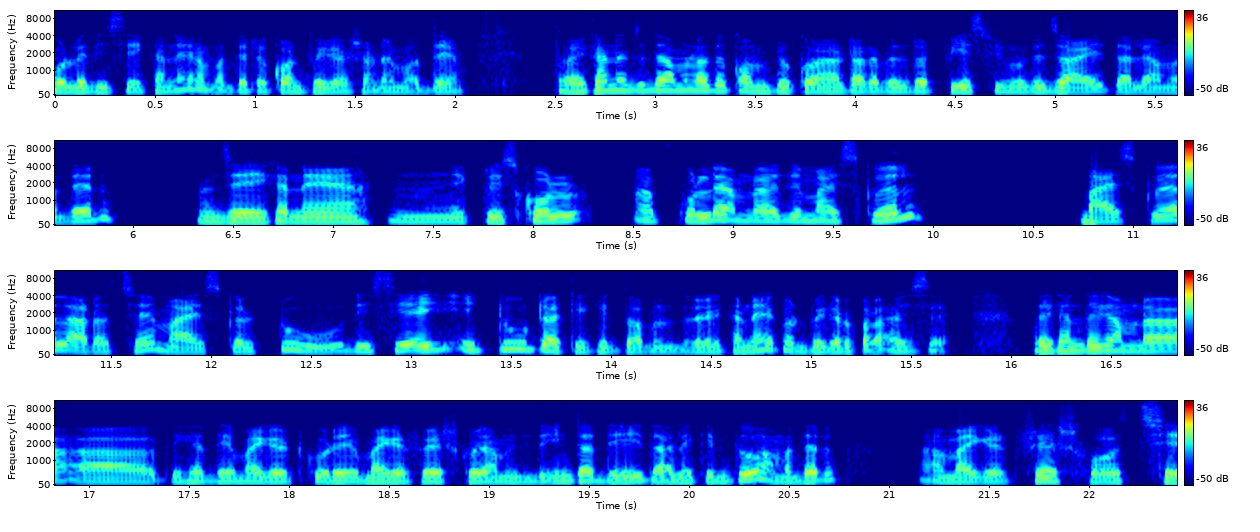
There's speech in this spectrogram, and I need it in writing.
বলে দিছি এখানে আমাদের কনফিগারেশনের মধ্যে। তো এখানে যদি আমরা কম্পিউটার ডাটাবেস ডট পিএসপির মধ্যে যাই, তাহলে আমাদের যে এখানে একটু স্ক্রল আপ করলে আমরা যে মাইস্কুয়েল মাইস্কুয়েল আর হচ্ছে মাইস্কুয়েল টু দিছি, এই এই টুটাকে কিন্তু আমাদের এখানে কনফিগার করা হয়েছে। তো এখান থেকে আমরা এখান থেকে মাইগ্রেট করে মাইগ্রেট ফ্রেশ করে আমি যদি ইন্টার দিই, তাহলে কিন্তু আমাদের মাইগ্রেট ফ্রেশ হচ্ছে।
